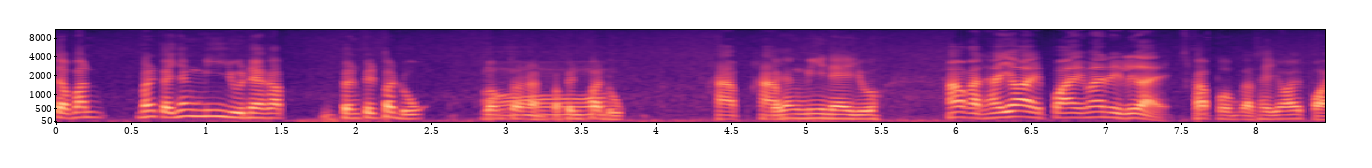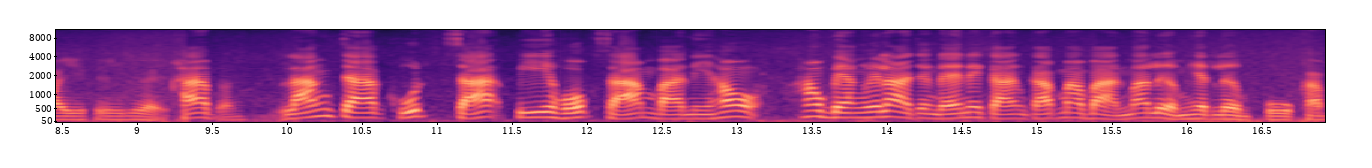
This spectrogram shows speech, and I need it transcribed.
แต่มันมันก็ยังมีอยู่เนะครับ เป็นเป็นปลาดุกลงตอนนั้นอ๋อก็เป็นปลาดุก ครับครับก็ยังมีแน่อยู่เฮาก็ทยอยปล่อยมาเรื่อยครับผมก็ทยอยปล่อยไปเรื่อยๆครับตอนหลังจากขุดสระปี63บาดนี้เฮาเฮาแบ่งเวลาจังไดในการกลับมาบ้านมาเริ่มเฮ็ดเริ่มปลูกครับ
